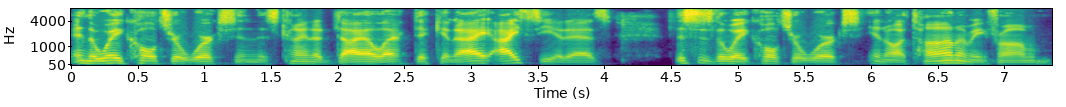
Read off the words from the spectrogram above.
and the way culture works in this kind of dialectic. And I, I see it as this is the way culture works in autonomy from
